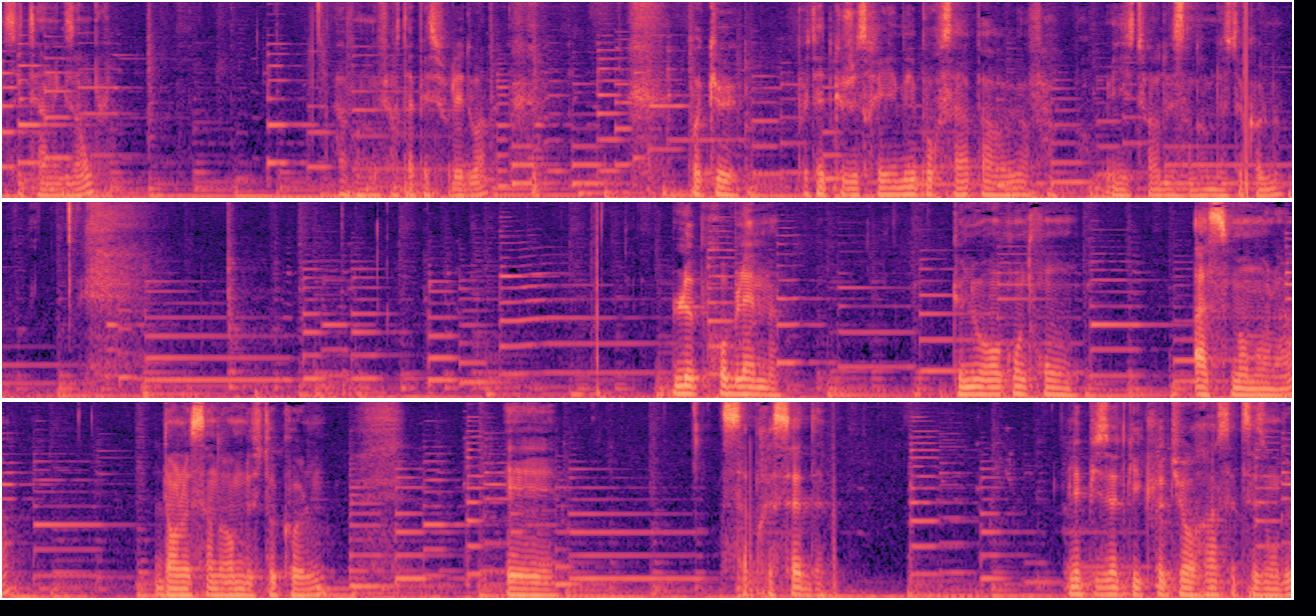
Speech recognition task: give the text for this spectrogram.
C'était un exemple. Avant de me faire taper sur les doigts. Quoique, peut-être que je serais aimé pour ça par eux. Enfin, une histoire de syndrome de Stockholm. Le problème que nous rencontrons à ce moment-là, dans le syndrome de Stockholm, et ça précède l'épisode qui clôturera cette saison 2.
